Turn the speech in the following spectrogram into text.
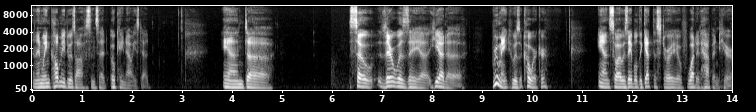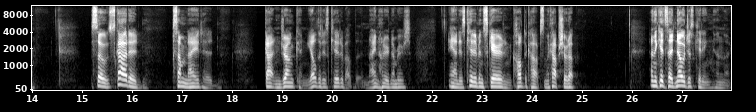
And then Wayne called me to his office and said, Okay, now he's dead. And uh, so there was a, uh, he had a roommate who was a coworker. And so I was able to get the story of what had happened here. So Scott had, some night, had gotten drunk and yelled at his kid about the 900 numbers. And his kid had been scared and called the cops, and the cops showed up. And the kid said, no, just kidding, and the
